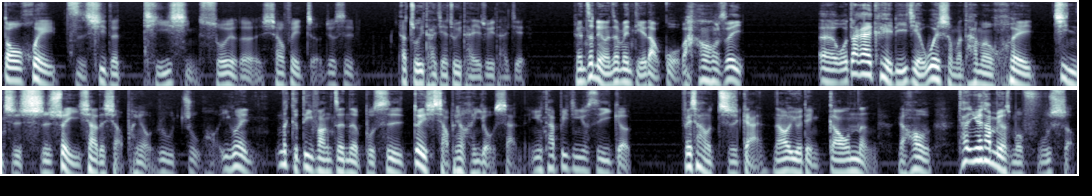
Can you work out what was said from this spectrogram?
都会仔细的提醒所有的消费者，就是要注意台阶，注意台阶，注意台阶。可能这里有人在边跌倒过吧，所以，呃，我大概可以理解为什么他们会禁止十岁以下的小朋友入住，因为那个地方真的不是对小朋友很友善的，因为它毕竟就是一个非常有质感，然后有点高冷，然后它因为它没有什么扶手。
